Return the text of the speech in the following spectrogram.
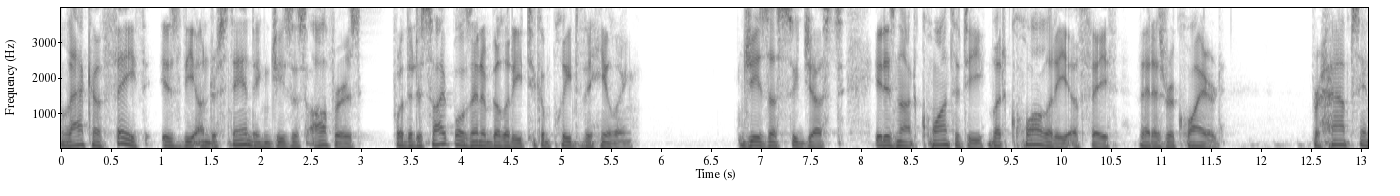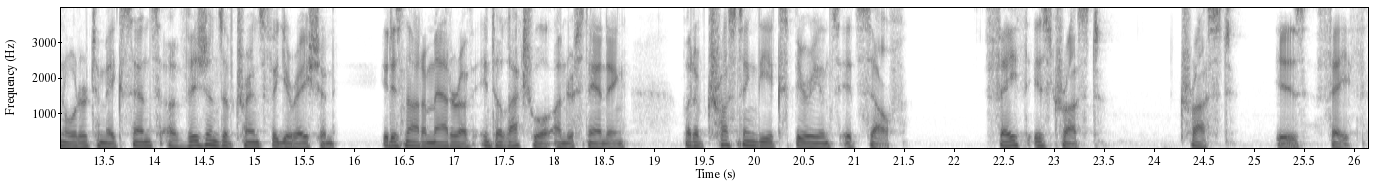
lack of faith is the understanding Jesus offers for the disciples' inability to complete the healing. Jesus suggests it is not quantity, but quality of faith that is required. Perhaps in order to make sense of visions of transfiguration, it is not a matter of intellectual understanding, but of trusting the experience itself. Faith is trust. Trust is faith.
